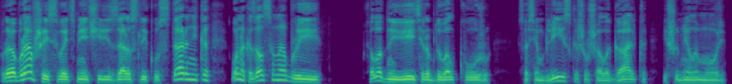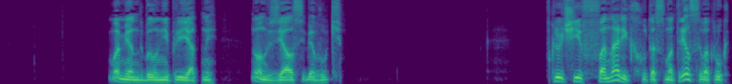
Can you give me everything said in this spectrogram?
Пробравшись во тьме через заросли кустарника, он оказался на обрыве. Холодный ветер обдувал кожу, совсем близко шуршала галька и шумело море. Момент был неприятный, но он взял себя в руки. Включив фонарик, Худ осмотрелся вокруг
